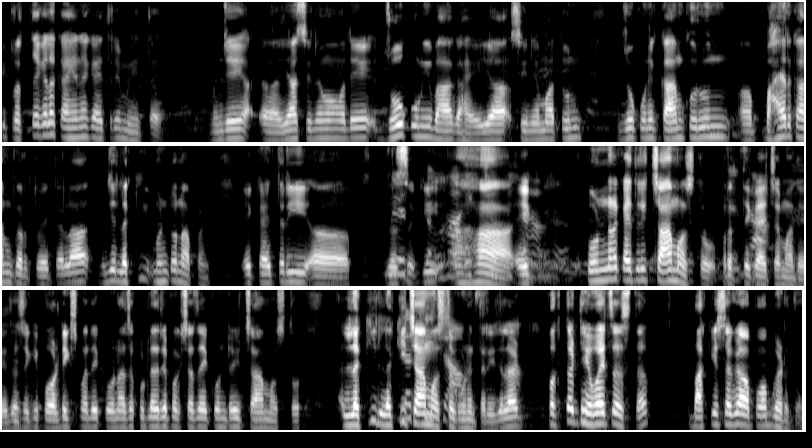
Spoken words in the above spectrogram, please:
की प्रत्येकाला काही ना काहीतरी मिळतं आहे म्हणजे या सिनेमामध्ये जो कोणी भाग आहे या सिनेमातून जो कोणी काम करून बाहेर काम करतोय त्याला म्हणजे लकी म्हणतो ना आपण एक काहीतरी जसं की. हा, एक. कोण ना काहीतरी चाम असतो प्रत्येक. याच्यामध्ये जसं की पॉलिटिक्समध्ये कोणाचा कुठल्या तरी पक्षाचा एक कोणतरी चाम असतो लकी लकी चाम असतं. कोणीतरी ज्याला. फक्त ठेवायचं असतं बाकी सगळं आपोआप घडतं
